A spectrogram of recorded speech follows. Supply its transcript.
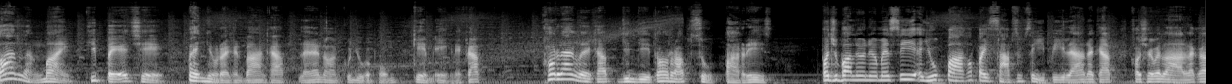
บ้านหลังใหม่ที่เปเชเป็นอย่างไรกันบ้างครับ และแน่นอนคุณอยู่กับผมเกมเองนะครับข้อแรกเลยครับยินดีต้อนรับสู่ปารีส ปัจจุบันเลโอนลเมสซี่อายุปาเข้าไป 34 ปีแล้วนะครับ เขาใช้เวลาแล้วก็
